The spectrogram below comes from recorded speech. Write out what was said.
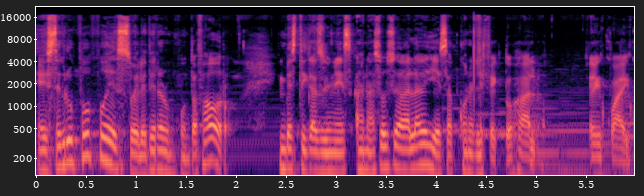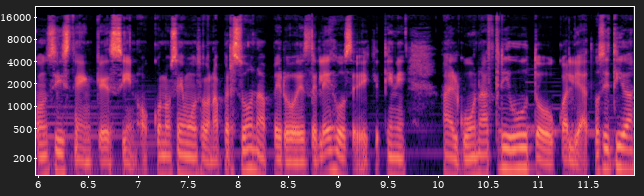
Este grupo pues suele tener un punto a favor. Investigaciones han asociado la belleza con el efecto halo, el cual consiste en que si no conocemos a una persona, pero desde lejos se ve que tiene algún atributo o cualidad positiva,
